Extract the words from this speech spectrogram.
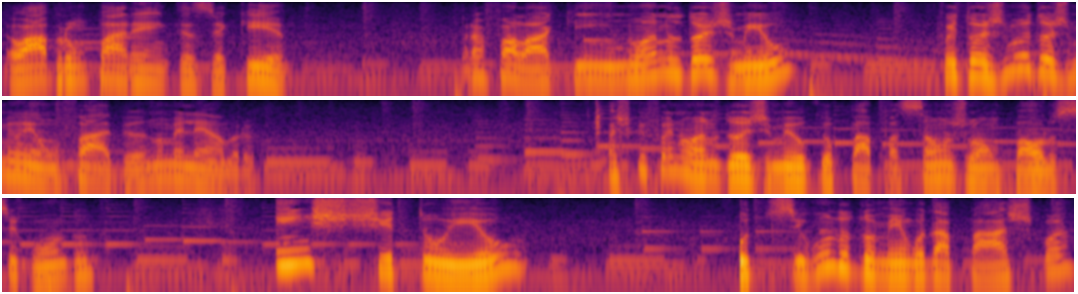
Eu abro um parêntese aqui para falar que no ano 2000 foi 2000 ou 2001, Fábio? Eu não me lembro. Acho que foi no ano 2000 que o Papa São João Paulo II instituiu o segundo domingo da Páscoa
